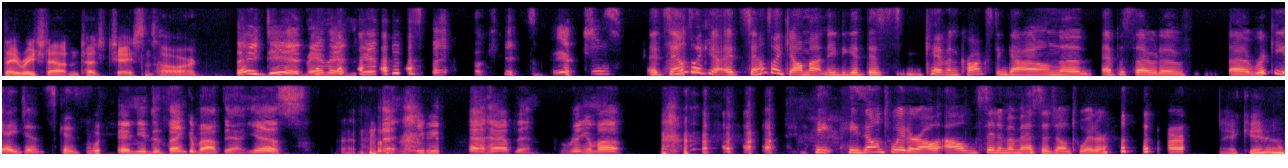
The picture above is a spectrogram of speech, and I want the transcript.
They reached out and touched Jason's heart. They did, man. They had ninjas. They had kids ninjas. It sounds like y'all, it sounds like y'all might need to get this Kevin Croxton guy on the episode of uh, Rookie Agents because We need to think about that. Yes. Clinton, keep that happen. Ring him up. he he's on Twitter. I'll I'll send him a message on Twitter. Heck yeah,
